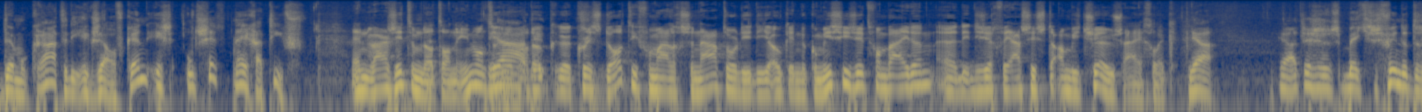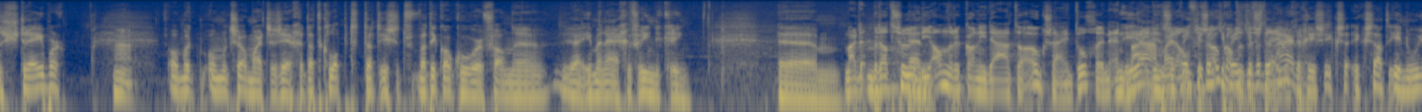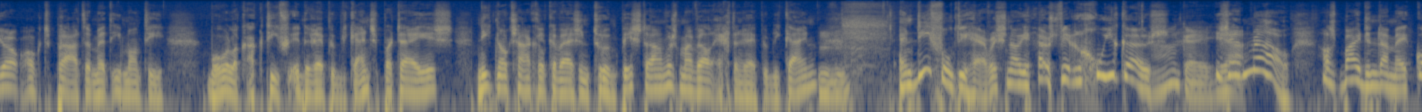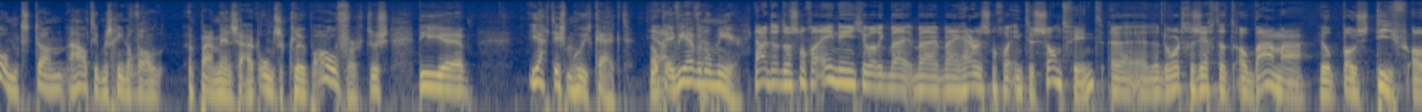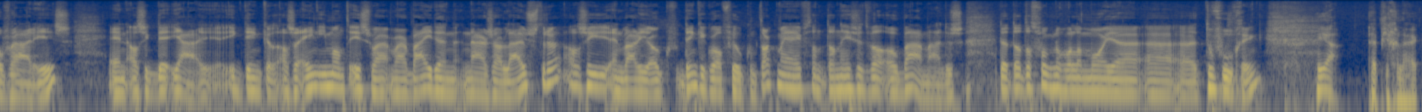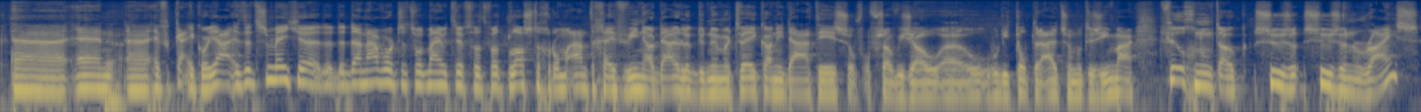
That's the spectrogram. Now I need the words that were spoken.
democraten die ik zelf ken, is ontzettend negatief. En waar zit hem dat dan in? Want eh, Ja, we hadden dit- ook eh, Chris Dodd, die voormalig senator... die, die ook in de commissie zit van Biden. eh, die, die zegt van ja, ze is te ambitieus eigenlijk. Ja, ja het is een beetje, ze vinden het een streber. Ja. Om het, om het zo maar te zeggen, dat klopt. Dat is het, wat ik ook hoor van, ja, in mijn eigen vriendenkring. Ehm, Maar, dat zullen En- die andere kandidaten ook zijn, toch? En, en Biden zelf is ook altijd wat aardig is? Ik, ik zat in New York ook te praten met iemand die behoorlijk actief in de Republikeinse partij is. Niet noodzakelijkerwijs een Trumpist trouwens, maar wel echt een Republikein. Mhm. En die vond die Harris nou juist weer een goede keus. Ah, oké, die ja. zei, nou, als Biden daarmee komt, dan haalt hij misschien nog wel een paar mensen uit onze club over. Dus die, eh, ja, het is maar hoe je het kijkt. Ja, Oké, wie hebben we nog meer? Nou, dat was nog wel één dingetje wat ik bij, bij, bij Harris nog wel interessant vind. Eh, er wordt gezegd dat Obama heel positief over haar is. En als ik, de, ja, ik denk dat als er één iemand is waar, waar Biden naar zou luisteren... Als hij, en waar hij ook denk ik wel veel contact mee heeft... dan, dan is het wel Obama. Dus dat, dat, dat vond ik nog wel een mooie eh, eh, toevoeging. Ja, heb je gelijk. Eh, en Ja. eh, even kijken hoor. Ja, het is een beetje. Daarna wordt het, wat mij betreft, wat, wat lastiger om aan te geven wie nou duidelijk de nummer twee kandidaat is. Of, of sowieso eh, hoe, hoe die top eruit zou moeten zien. Maar veel genoemd ook Susan, Susan Rice.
